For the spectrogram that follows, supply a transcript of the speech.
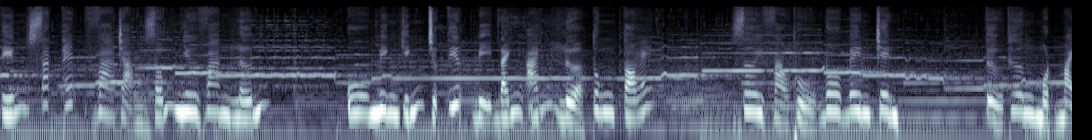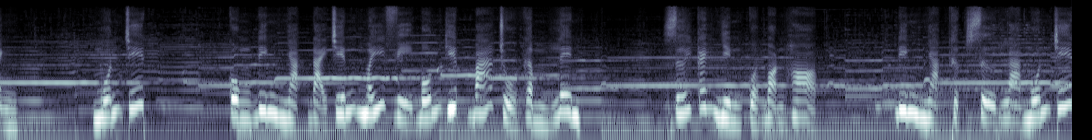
tiếng sắt thép va chạm giống như vang lớn. U Minh Kính trực tiếp bị đánh ánh lửa tung tói Rơi vào thủ đô bên trên. Tử thương một mảnh. Muốn chết. Cùng đinh nhạc đại chiến mấy vị bốn kiếp bá chủ gầm lên. Dưới cách nhìn của bọn họ, Đinh nhạc thực sự là muốn chết.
